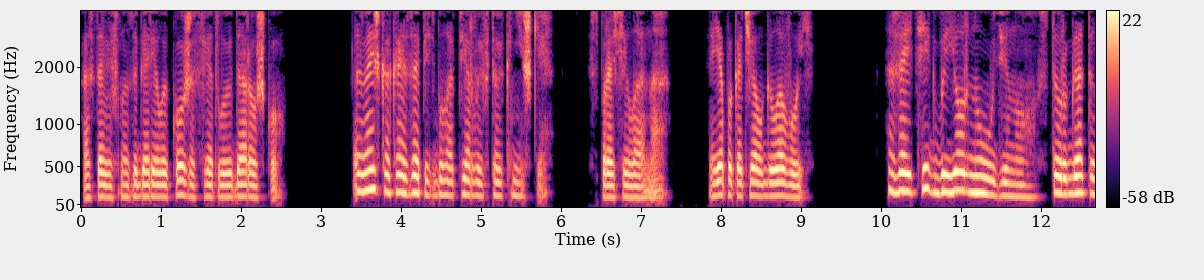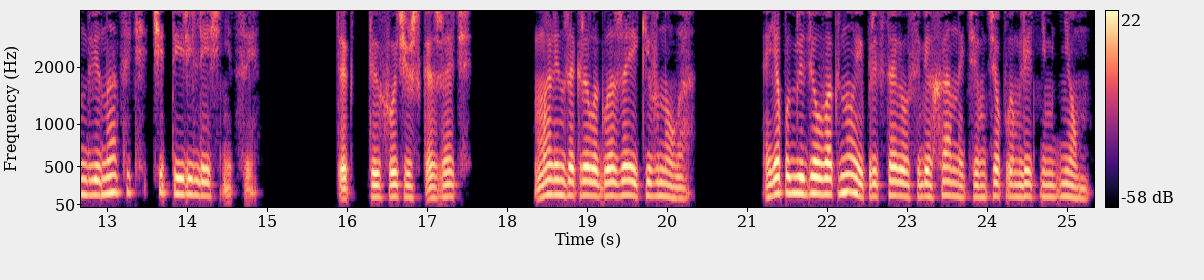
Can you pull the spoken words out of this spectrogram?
оставив на загорелой коже светлую дорожку. Знаешь, какая запись была первой в той книжке? спросила она. Я покачал головой. Зайти к Бьорну Удину, Стургатен 12, четыре лестницы. Так ты хочешь сказать? Малин закрыла глаза и кивнула. Я поглядел в окно и представил себе Ханны тем теплым летним днем.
